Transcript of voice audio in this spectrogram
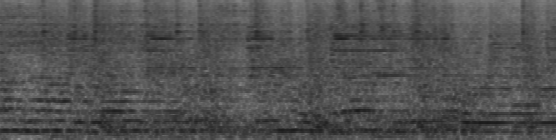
I'm gonna go there, I'm.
